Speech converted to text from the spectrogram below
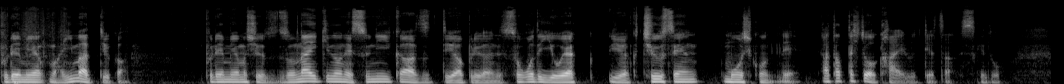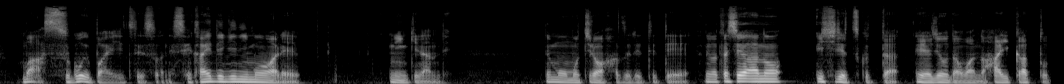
プレミアムまあ今っていうかプレミアムシューズそのナイキのねスニーカーズっていうアプリがあるんです。そこで予約予約抽選申し込んで当たった人が買えるってやつなんですけどまあすごい倍率ですわね。世界的にもうあれ人気なんで。でももちろん外れてて。で私はあの石で作ったエアジョーダン1のハイカット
